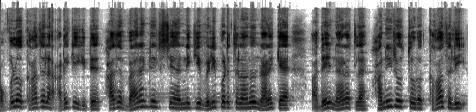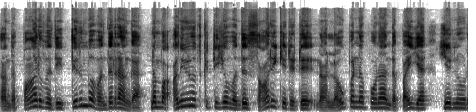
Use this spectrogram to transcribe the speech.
அவ்வளோ காதலை அடக்கிக்கிட்டு அதை வேலண்டைன்ஸ் டே அன்னைக்கு வெளிப்படுத்தலாம்னு நினைக்க அதே நேரத்துல அனிருத்தோட காதலி அந்த பார்வதி திரும்ப வந்துடுறாங்க. நம்ம அனிருத் கிட்டயும் வந்து சாரி கேட்டுட்டு நான் லவ் பண்ண போன அந்த பையன் என்னோட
